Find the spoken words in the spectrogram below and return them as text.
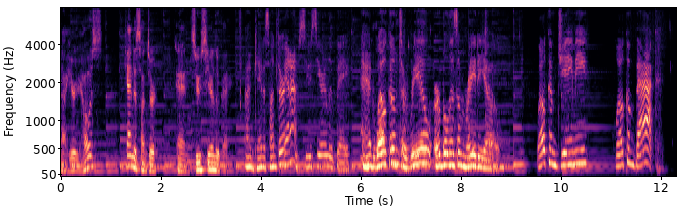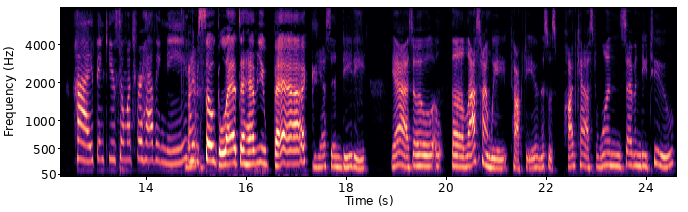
Now here are your hosts, Candace Hunter and Sue Lupe. I'm Candace Hunter. And I'm Sue Lupe. And, and welcome, welcome to, to Real Herbalism Radio. Welcome, Jamie. Welcome back. Hi, thank you so much for having me. I'm so glad to have you back. Yes, indeedy. Yeah. So uh, the last time we talked to you, and this was podcast 172,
